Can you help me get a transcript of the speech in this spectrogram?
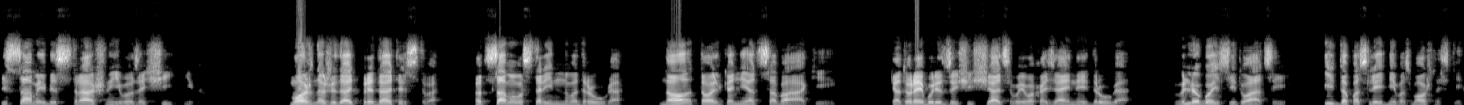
и самый бесстрашный его защитник. Можно ожидать предательства от самого старинного друга, но только не от собаки, которая будет защищать своего хозяина и друга в любой ситуации и до последней возможности.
